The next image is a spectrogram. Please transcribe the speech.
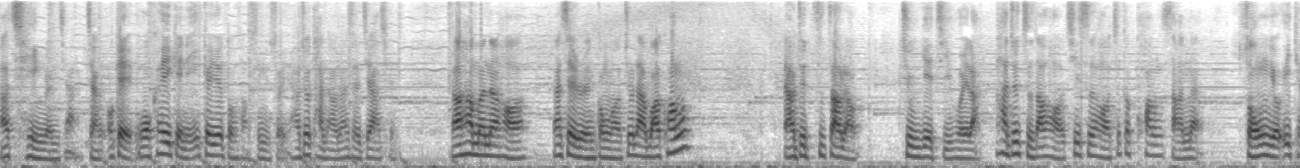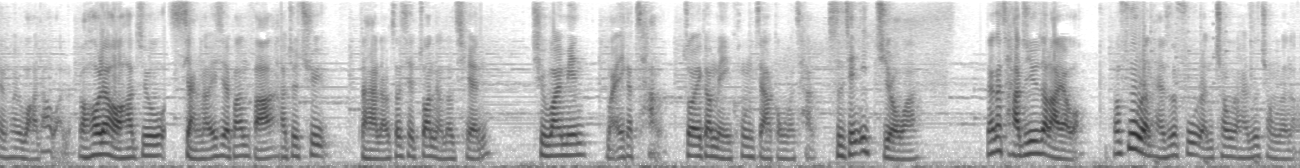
然后请人家讲，OK，我可以给你一个月多少薪水？他就谈好那些价钱。然后他们呢，哈，那些员工哦，就来挖矿哦，然后就制造了。就业机会了，他就知道哈，其实哈这个矿山呢，总有一天会挖到完的。然后呢哈，他就想了一些办法，他就去拿了这些赚了的钱，去外面买一个厂，做一个煤矿加工的厂。时间一久啊，那个差距就在来了哦。那富人还是富人，穷人还是穷人哦。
